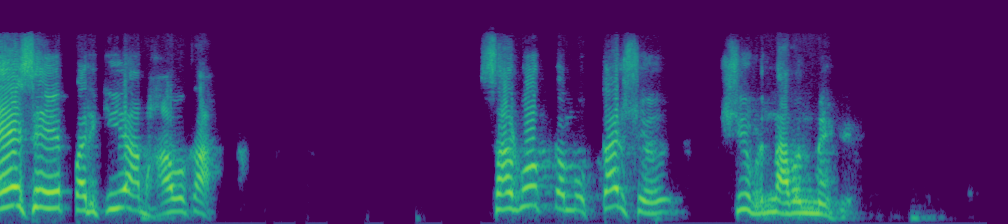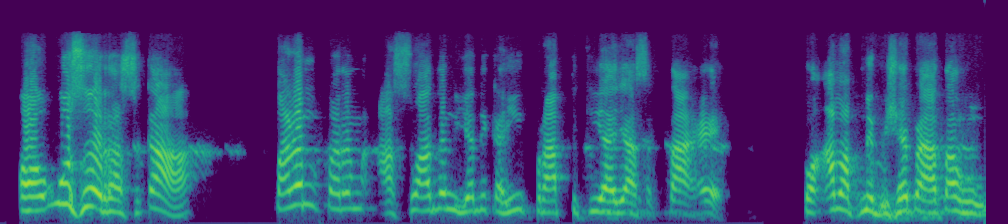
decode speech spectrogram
ऐसे परकीय भाव का सर्वोत्तम उत्कर्ष श्री वृंदावन में है। और उस रस का परम परम आस्वादन यदि कहीं प्राप्त किया जा सकता है तो अब अपने विषय पर आता हूँ।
